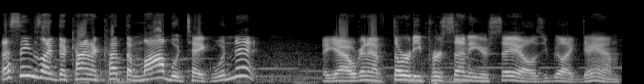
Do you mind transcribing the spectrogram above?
That seems like the kind of cut the mob would take, wouldn't it? Like, yeah, we're gonna have 30% of your sales. You'd be like, damn.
